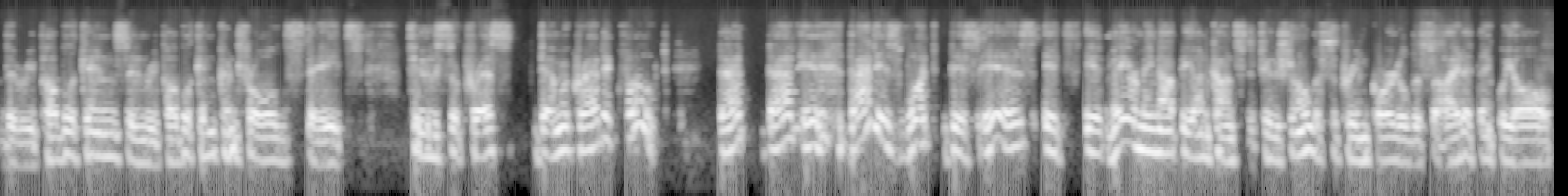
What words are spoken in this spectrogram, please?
the Republicans in Republican controlled states to suppress Democratic vote. That that is that is what this is. It's it may or may not be unconstitutional. The Supreme Court will decide. I think we all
